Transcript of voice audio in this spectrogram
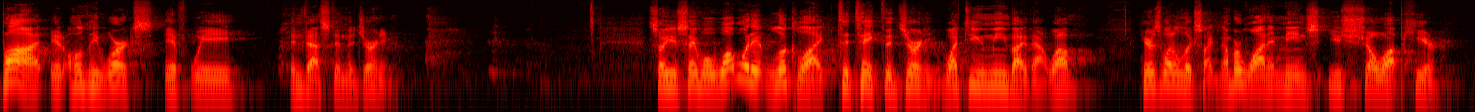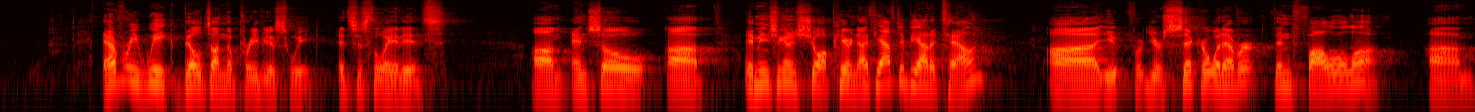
But it only works if we invest in the journey. So you say, well, what would it look like to take the journey? What do you mean by that? Well, here's what it looks like. Number one, it means you show up here. Every week builds on the previous week, it's just the way it is. Um, and so uh, it means you're going to show up here. Now, if you have to be out of town, uh, you, are sick or whatever, then follow along. Um,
